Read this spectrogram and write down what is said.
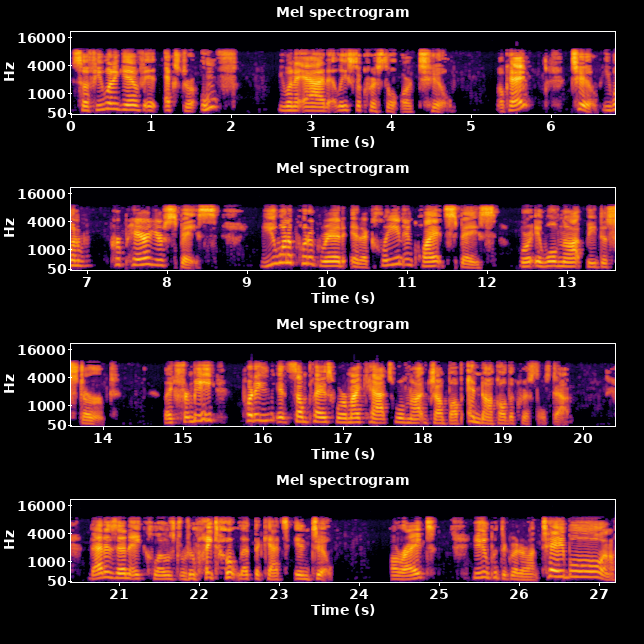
So if you want to give it extra oomph, you want to add at least a crystal or two. Okay? Two, you want to prepare your space. You want to put a grid in a clean and quiet space where it will not be disturbed. Like for me, putting it someplace where my cats will not jump up and knock all the crystals down. That is in a closed room I don't let the cats into. All right? You can put the grid on a table, on a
